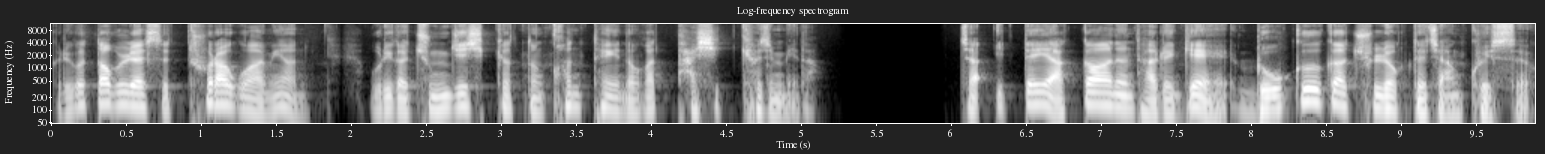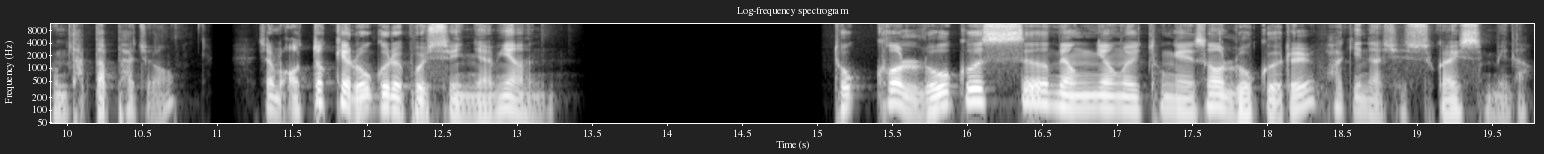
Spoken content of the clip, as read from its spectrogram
그리고 ws2라고 하면 우리가 중지시켰던 컨테이너가 다시 켜집니다. 자, 이때의 아까와는 다르게 로그가 출력되지 않고 있어요. 그럼 답답하죠? 자, 그럼 어떻게 로그를 볼 수 있냐면 docker logs 명령을 통해서 로그를 확인하실 수가 있습니다.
